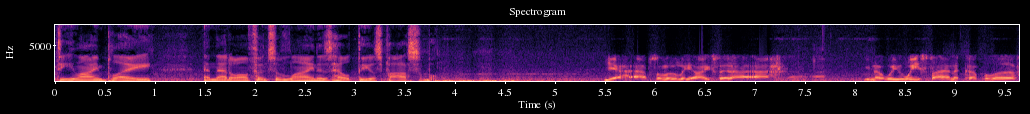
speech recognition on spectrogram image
D line play and that offensive line as healthy as possible. Yeah, absolutely. Like I said, I, I you know, we, we signed a couple of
